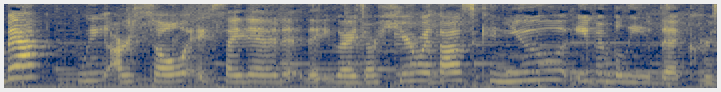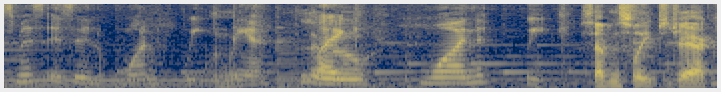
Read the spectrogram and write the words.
back. We are so excited that you guys are here with us. Can you even believe that Christmas is in one week, One week. man? Hello. Like one week. Seven sleeps, Jack.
